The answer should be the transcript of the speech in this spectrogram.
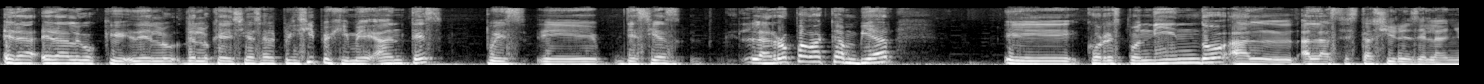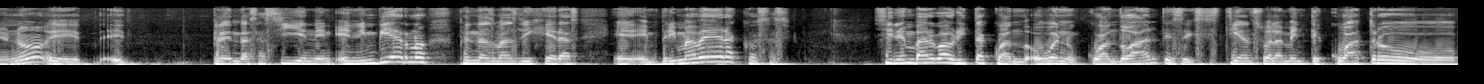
Era, era algo que de lo, de lo que decías al principio, Jimé, antes, pues eh, decías, la ropa va a cambiar eh, correspondiendo al, a las estaciones del año, ¿no? Eh, prendas así en, en, invierno, prendas más ligeras en, en primavera, cosas así. Sin embargo, ahorita cuando, o bueno, cuando antes existían solamente cuatro,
